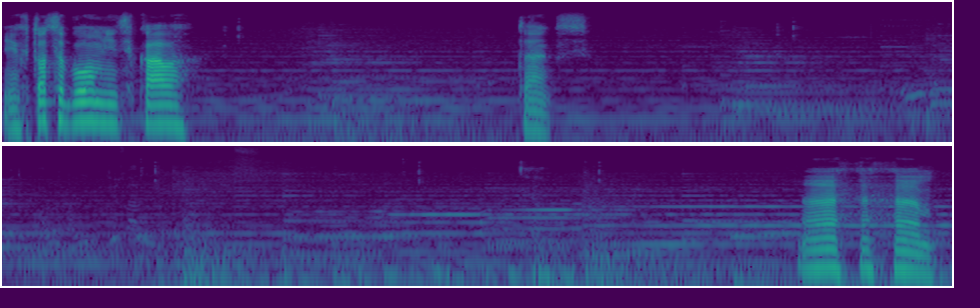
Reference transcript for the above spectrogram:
І хто це був, мені цікаво. Так. Ехем.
